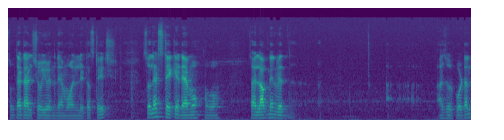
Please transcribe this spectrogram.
So that I'll show you in the demo in later stage. So let's take a demo. Oh, so I logged in with Azure portal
